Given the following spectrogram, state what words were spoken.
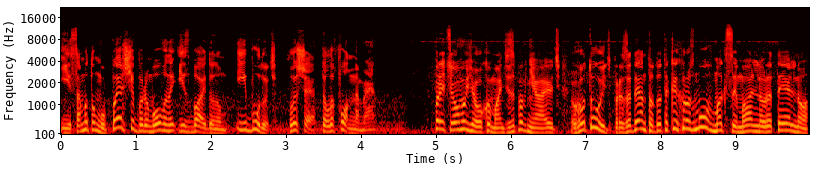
І саме тому перші перемовини із Байденом і будуть лише телефонними. При цьому в його команді запевняють, готують президента до таких розмов максимально ретельно.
